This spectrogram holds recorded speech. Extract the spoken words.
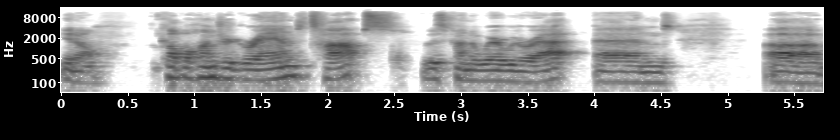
you know, a couple hundred grand tops was kind of where we were at. And uh,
